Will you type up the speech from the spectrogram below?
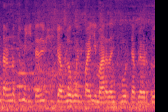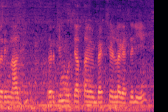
मित्रांनो तुम्ही जी त्या दिवशीच्या ब्लॉगमध्ये पाहिली महाराजांची मूर्ती आपल्याकडे कलरिंगला आली तर ती मूर्ती आता आम्ही बॅक साईडला घेतलेली आहे.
